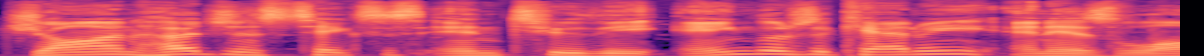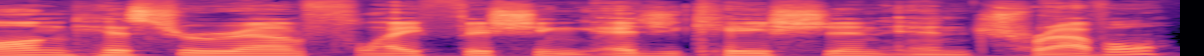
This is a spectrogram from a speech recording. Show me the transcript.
John Hudgens takes us into the Anglers Academy and his long history around fly fishing education and travel.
